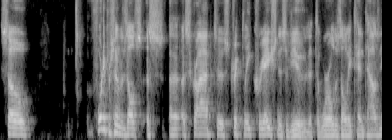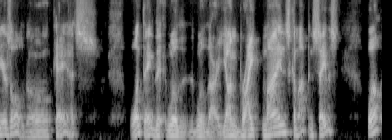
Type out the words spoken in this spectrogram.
So 40% of results as, uh, ascribe to strictly creationist view that the world is only 10,000 years old. Okay, that's one thing that will will our young bright minds come up and save us? Well,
